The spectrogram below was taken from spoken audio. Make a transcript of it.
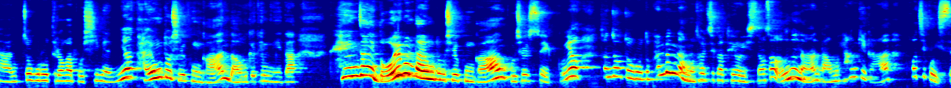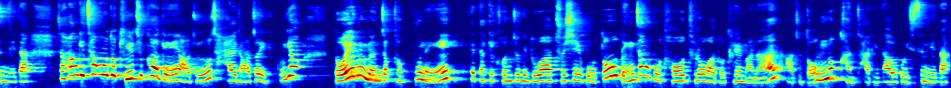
자, 안쪽으로 들어가 보시면요. 다용도실 공간 나오게 됩니다. 굉장히 넓은 다용도실 공간 보실 수 있고요. 천정 쪽으로도 편백나무 설치가 되어 있어서 은은한 나무 향기가 퍼지고 있습니다. 자, 환기 창호도 길쭉하게 아주 잘 나져 있고요. 넓은 면적 덕분에 세탁기 건조기 놓아두시고도 냉장고 더 들어가도 될 만한 아주 넉넉한 자리 나오고 있습니다.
